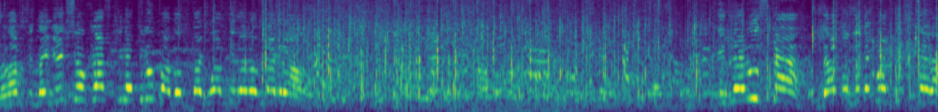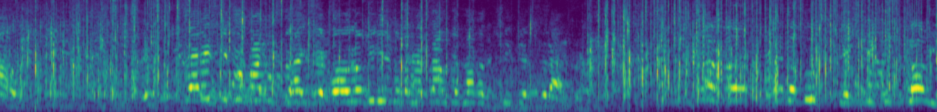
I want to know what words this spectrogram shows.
Zobaczcie, największe oklaski na trupa, bo tak ładnie dla was zagrał. I dla Ruska, za to, że tak ładnie strzelał. Reszty chłopaków, słuchajcie, bo robili to tak naprawdę dla was dzisiaj pierwszy raz. Brawo dla dowódcy, który wyzwolił.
